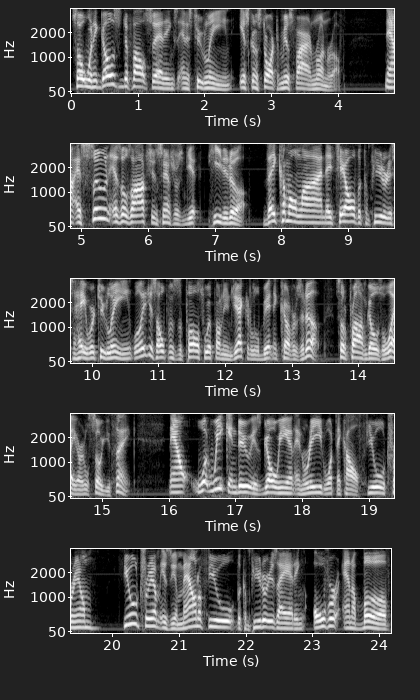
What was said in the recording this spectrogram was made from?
So when it goes to default settings and it's too lean, it's going to start to misfire and run rough. Now, as soon as those oxygen sensors get heated up, they come online, they tell the computer, they say, hey, we're too lean. Well, it just opens the pulse width on the injector a little bit and it covers it up. So the problem goes away, or so you think. Now, what we can do is go in and read what they call fuel trim. Fuel trim is the amount of fuel the computer is adding over and above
